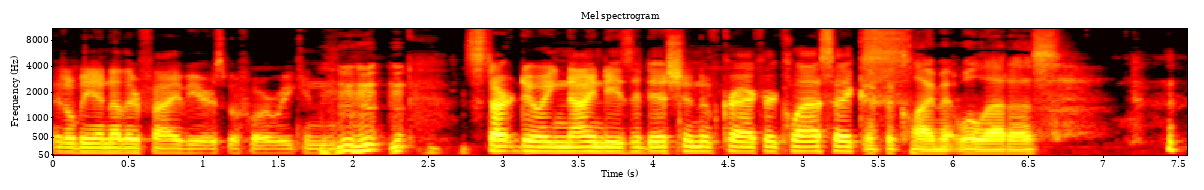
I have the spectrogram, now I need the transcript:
It'll be another five years before we can start doing '90s edition of Cracker Classics. if the climate will let us.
